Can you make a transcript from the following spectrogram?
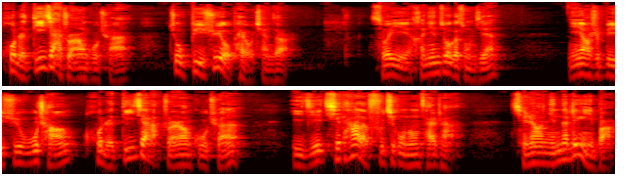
或者低价转让股权就必须有配偶签字儿。所以和您做个总结：您要是必须无偿或者低价转让股权以及其他的夫妻共同财产，请让您的另一半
